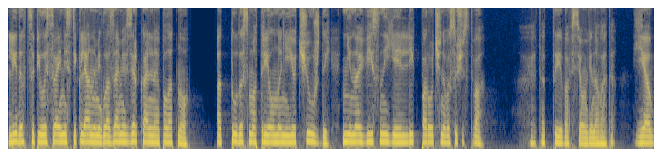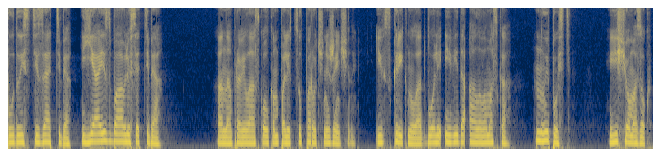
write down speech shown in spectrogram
Лида вцепилась своими стеклянными глазами в зеркальное полотно. Оттуда смотрел на нее чуждый, ненавистный ей лик порочного существа. «Это ты во всем виновата. Я буду истязать тебя. Я избавлюсь от тебя». Она провела осколком по лицу порочной женщины и вскрикнула от боли и вида алого мазка. «Ну и пусть». Еще мазок,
